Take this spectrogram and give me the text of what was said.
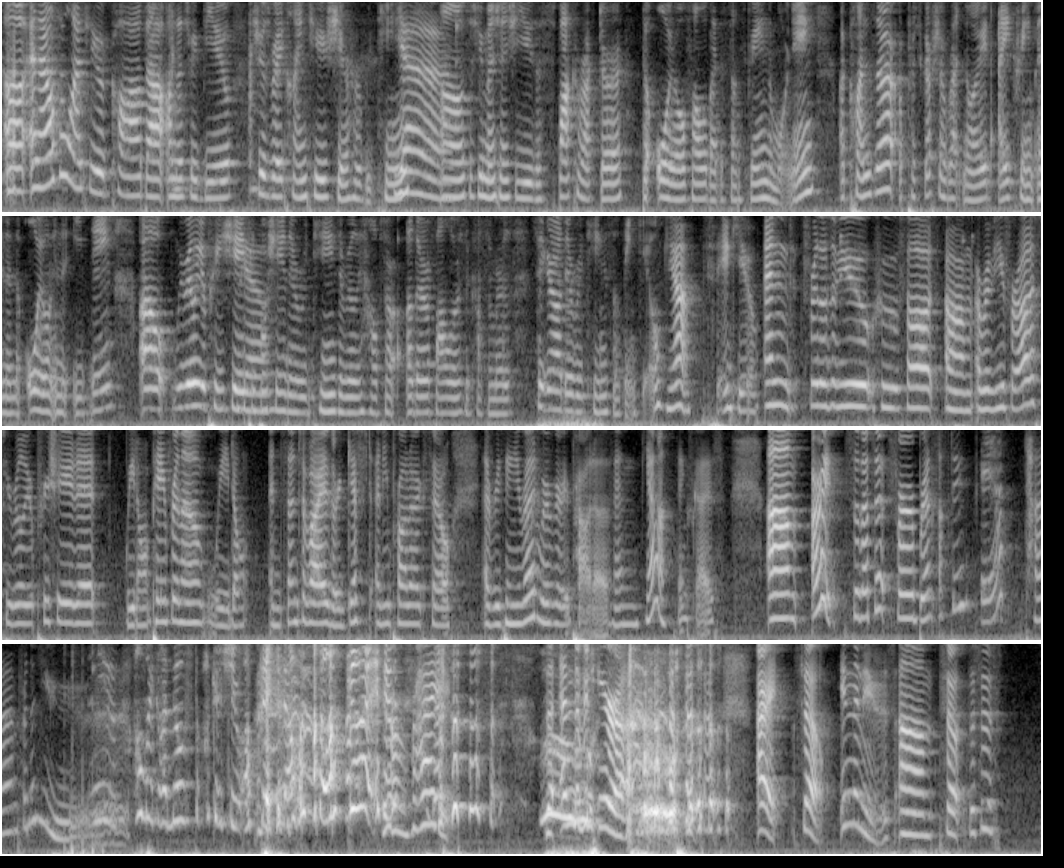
uh, and I also wanted to call out that on this review, she was very kind to share her routine. Yeah. Um, so she mentioned she used a spot corrector, the oil followed by the sunscreen in the morning, a cleanser, a prescription retinoid, eye cream, and then the oil in the evening. Uh, we really appreciate Yeah. people sharing their routines. It really helps our other followers and customers figure out their routines. So thank you. Yeah, thank you. And for those of you who fill out um, a review for us, we really appreciate it. We don't pay for them, we don't incentivize or gift any products. So everything you read, we're very proud of. And yeah, thanks, guys. Um, all right, so that's it for brand update. Yeah. Time for the news. News. Oh my God! No stock issue update. That was so good. You're right. the end of an era. all right. So in the news, um, so this is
